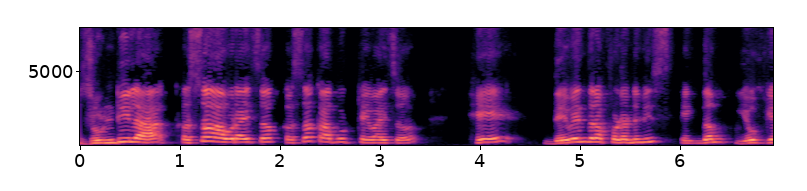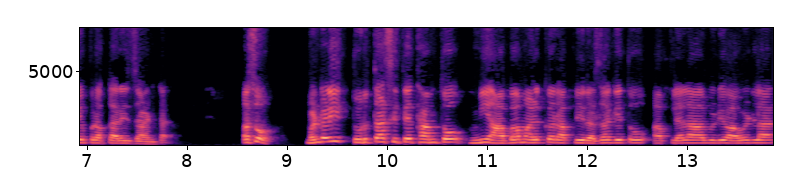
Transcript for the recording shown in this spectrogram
झुंडीला कसं आवरायचं कसं काबूत ठेवायचं हे देवेंद्र फडणवीस एकदम योग्य प्रकारे जाणतात. असो मंडळी तुर्तास इथे थांबतो. मी आबा माळकर आपली रजा घेतो. आपल्याला हा व्हिडिओ आवडला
